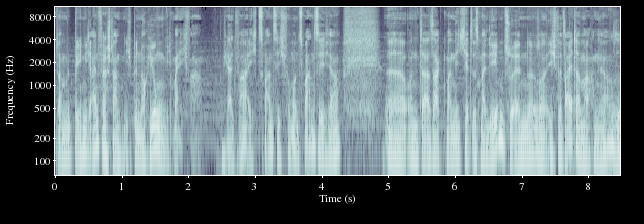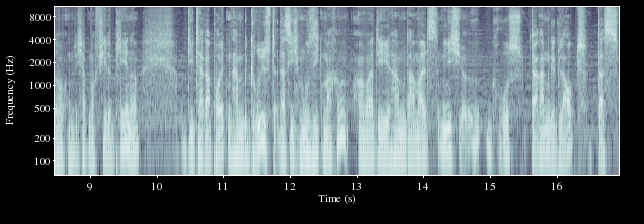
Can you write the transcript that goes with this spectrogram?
damit bin ich nicht einverstanden. Ich bin noch jung. Ich meine, ich war wie alt war ich? 20, 25, ja. Äh, und da sagt man nicht, jetzt ist mein Leben zu Ende, sondern ich will weitermachen, ja. So, und ich habe noch viele Pläne. Die Therapeuten haben begrüßt, dass ich Musik mache, aber die haben damals nicht äh, groß daran geglaubt, dass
